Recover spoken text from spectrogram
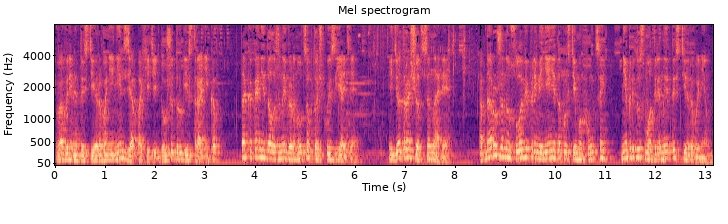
Во время тестирования нельзя похитить души других странников, так как они должны вернуться в точку изъятия. Идет расчет сценария. Обнаружены условия применения допустимых функций, не предусмотренные тестированием.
